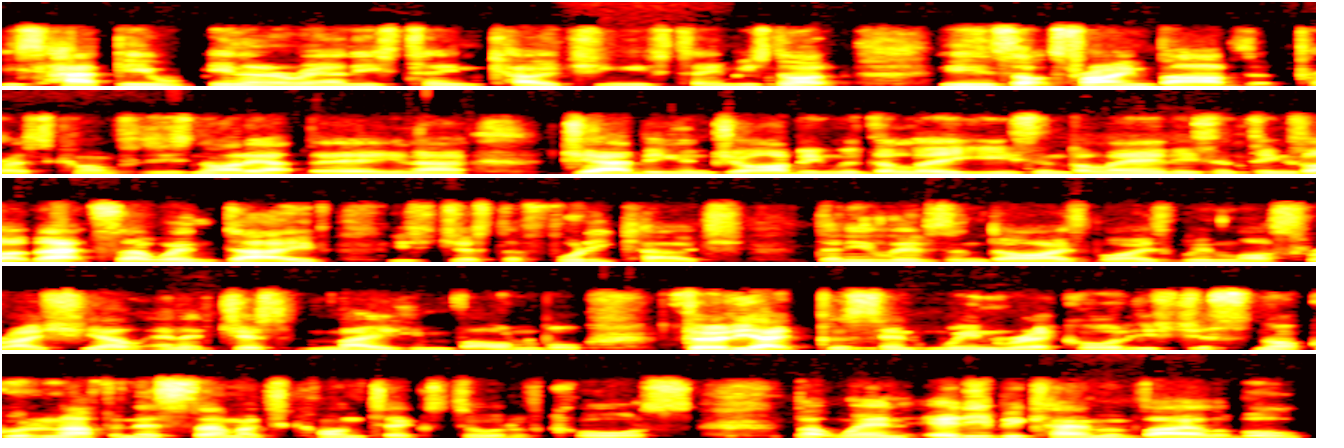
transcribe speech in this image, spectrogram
He's happy in and around his team, coaching his team. He's not he's not throwing barbs at press conferences. He's not out there, you know, jabbing and jibing with the leagueies and the landies and things like that. So when Dave is just a footy coach, then he lives and dies by his win loss ratio, and it just made him vulnerable. 38% win record is just not good enough, and there's so much context to it, of course. But when Eddie became available,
